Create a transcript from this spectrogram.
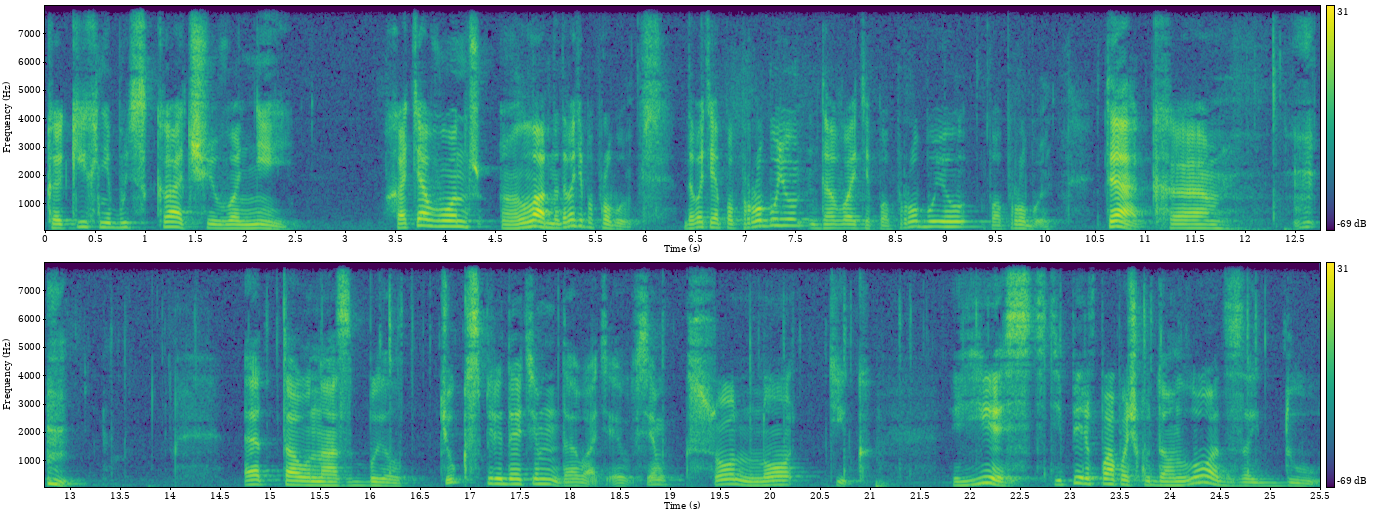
каких-нибудь скачиваний. Хотя вон... Ладно, давайте попробуем. Давайте я попробую. Давайте попробую. Попробую. Так. Э, это у нас был тюкс перед этим. Давайте. Э, всем ксонотик. Есть. Теперь в папочку download зайду.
